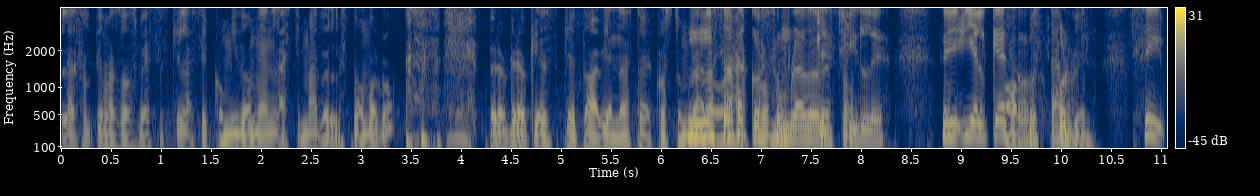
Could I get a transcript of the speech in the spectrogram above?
las últimas dos veces que las he comido me han lastimado el estómago, pero creo que es que todavía no estoy acostumbrado. No estás acostumbrado al chile. Y, el queso. Oh, pues también. sí,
